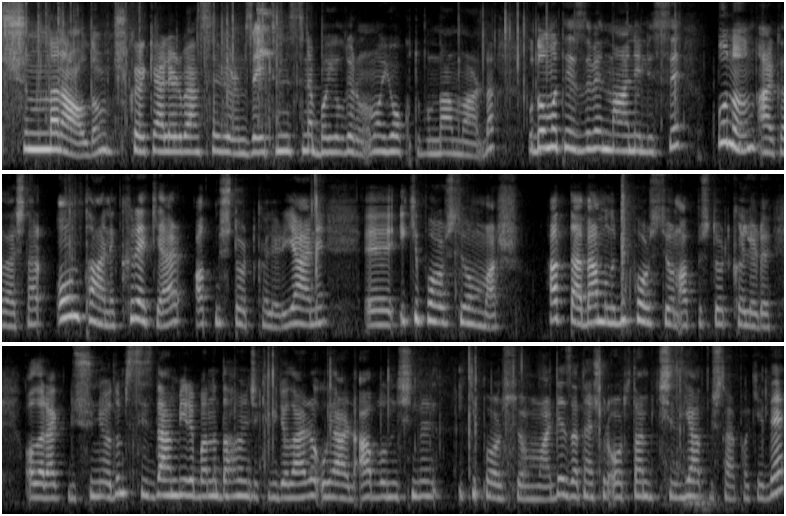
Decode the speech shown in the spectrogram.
şundan aldım. Şu krakerleri ben seviyorum. Zeytinlisine bayılıyorum ama yoktu. Bundan vardı. Bu domatesli ve nanelisi. Bunun arkadaşlar 10 tane kraker 64 kalori. Yani 2 porsiyon var. Hatta ben bunu bir porsiyon 64 kalori olarak düşünüyordum. Sizden biri bana daha önceki videolarda uyardı. Ablanın içinde 2 porsiyon var diye. Zaten şöyle ortadan bir çizgi atmışlar pakete.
